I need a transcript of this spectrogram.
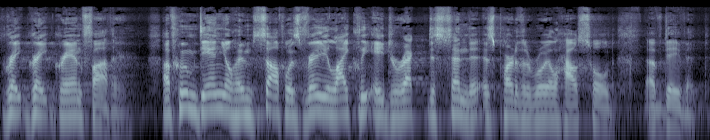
great great grandfather, of whom Daniel himself was very likely a direct descendant as part of the royal household of David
